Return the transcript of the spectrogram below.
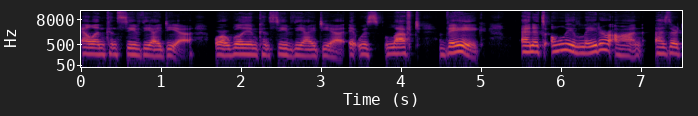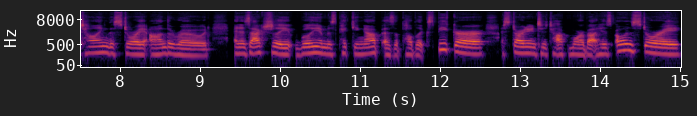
ellen conceived the idea or william conceived the idea. It was left vague and it's only later on, as they're telling the story on the road, and it's actually William is picking up as a public speaker, starting to talk more about his own story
